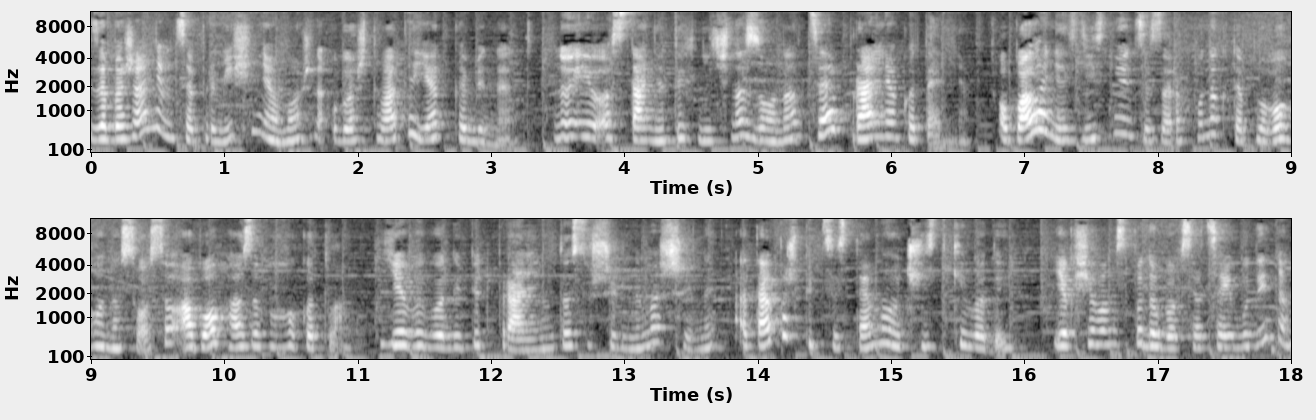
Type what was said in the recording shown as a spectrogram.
За бажанням це приміщення можна облаштувати як кабінет. Ну і остання технічна зона це пральня котельня. Опалення здійснюється за рахунок теплового насосу або газового котла. Є виводи під пральню та сушильні машини, а також під систему очистки води. Якщо вам сподобався цей будинок,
